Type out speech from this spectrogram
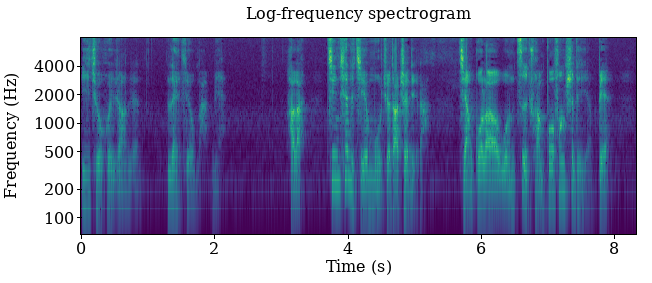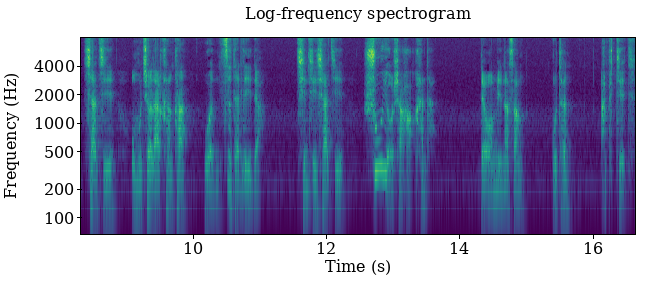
依旧会让人泪流满面。好了，今天的节目就到这里了，讲过了文字传播方式的演变，下集我们就来看看文字的力量，请听下集书有啥好看的。对我米娜桑，古腾，update。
